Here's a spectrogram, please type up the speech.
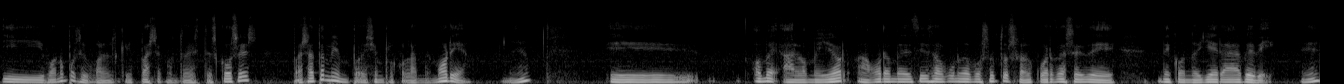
y bueno pues igual que pasa con todas estas cosas pasa también por ejemplo con la memoria ¿eh? Eh, hombre, a lo mejor ahora me decís alguno de vosotros que acuérdase de, de cuando yo era bebé, ¿eh?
